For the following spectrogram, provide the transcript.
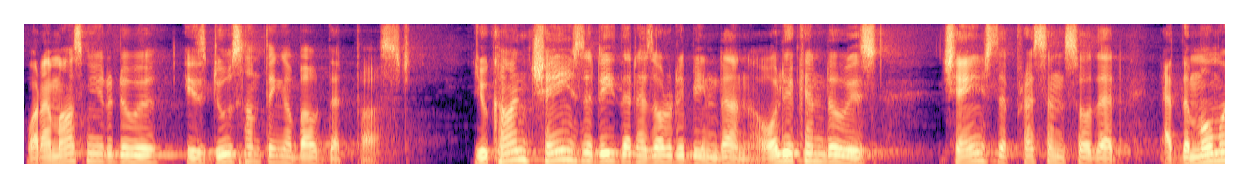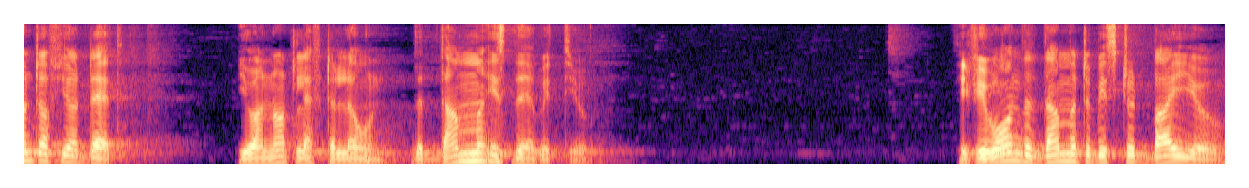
What I'm asking you to do is do something about that past. You can't change the deed that has already been done. All you can do is change the present so that at the moment of your death, you are not left alone. The Dhamma is there with you. If you want the Dhamma to be stood by you,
